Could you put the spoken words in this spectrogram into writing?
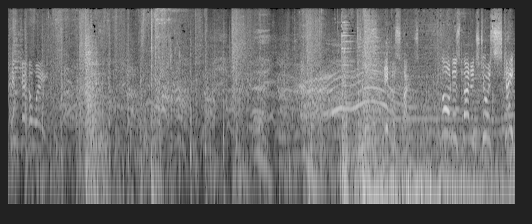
him get away! Imbeciles! Thorn has managed to escape!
